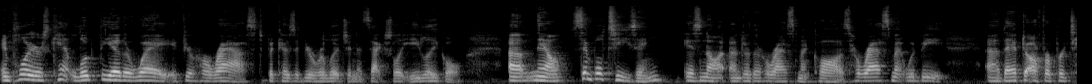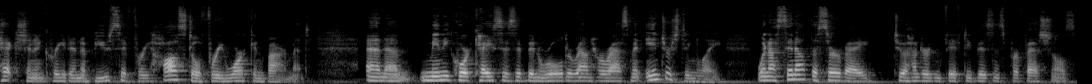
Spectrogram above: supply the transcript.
Employers can't look the other way if you're harassed because of your religion. It's actually illegal. Um, now, simple teasing is not under the harassment clause. Harassment would be uh, they have to offer protection and create an abusive free, hostile free work environment. And um, many court cases have been ruled around harassment. Interestingly, when I sent out the survey to 150 business professionals,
